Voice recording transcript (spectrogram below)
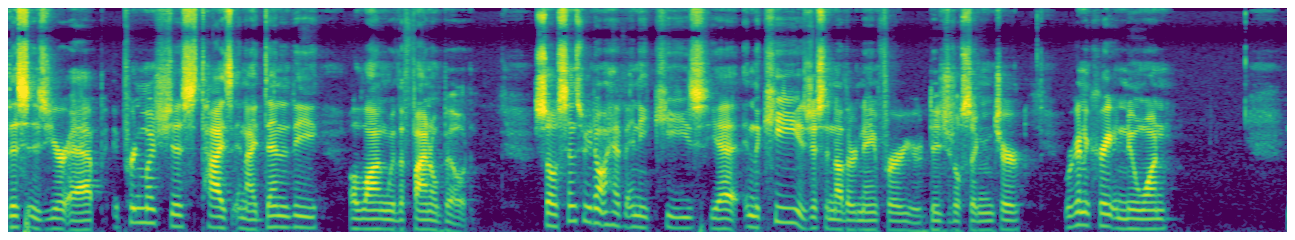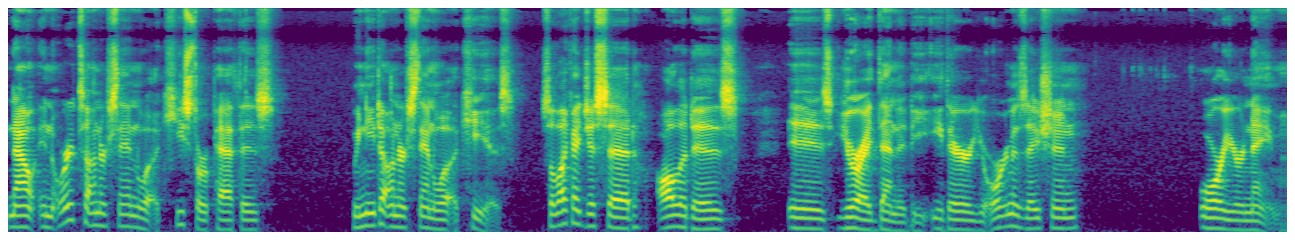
this is your app. It pretty much just ties an identity along with the final build. So since we don't have any keys yet, and the key is just another name for your digital signature, we're going to create a new one. Now, in order to understand what a key store path is, we need to understand what a key is. So like I just said, all it is is your identity, either your organization or your name.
